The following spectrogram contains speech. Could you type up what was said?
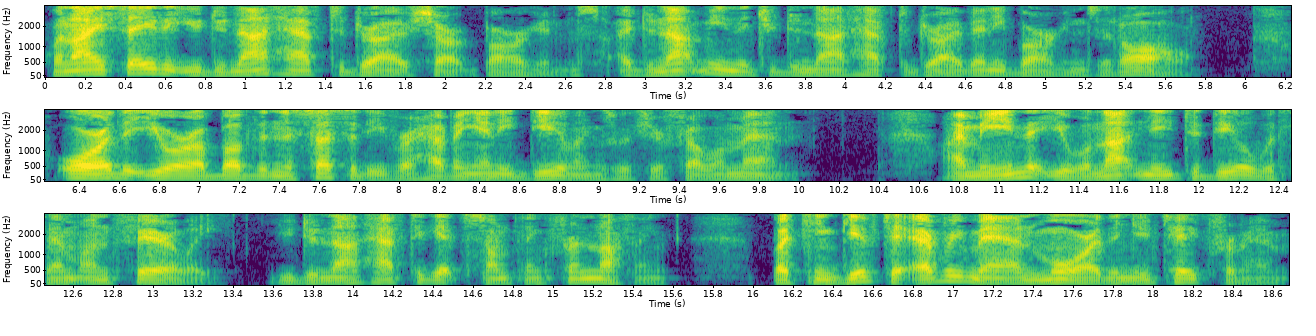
When I say that you do not have to drive sharp bargains, I do not mean that you do not have to drive any bargains at all, or that you are above the necessity for having any dealings with your fellow men. I mean that you will not need to deal with them unfairly. You do not have to get something for nothing, but can give to every man more than you take from him.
